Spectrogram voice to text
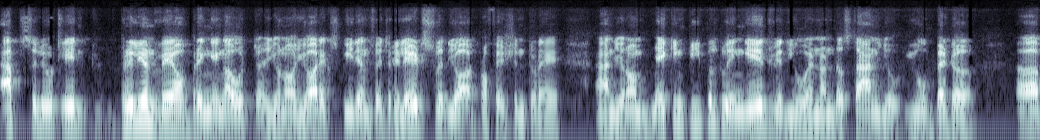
Absolutely brilliant way of bringing out, uh, you know, your experience, which relates with your profession today, and you know, making people to engage with you and understand you you better uh,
